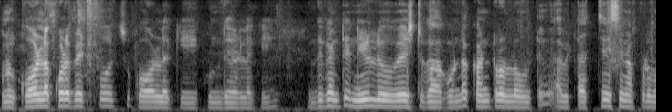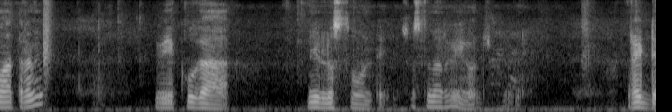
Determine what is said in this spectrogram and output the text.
మనం కోళ్ళకు కూడా పెట్టుకోవచ్చు. కోళ్ళకి కుందేళ్ళకి. ఎందుకంటే నీళ్ళు వేస్ట్ కాకుండా కంట్రోల్లో ఉంటే అవి టచ్ చేసినప్పుడు మాత్రమే ఇవి ఎక్కువగా నీళ్ళు వస్తూ ఉంటాయి. చూస్తున్నారు ఇవ్వండి చూడండి. Red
